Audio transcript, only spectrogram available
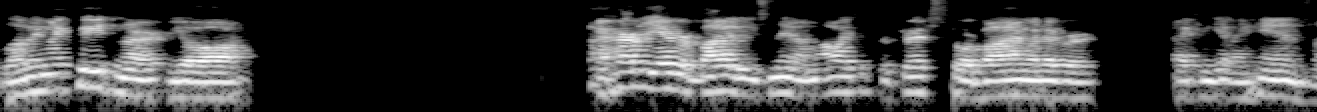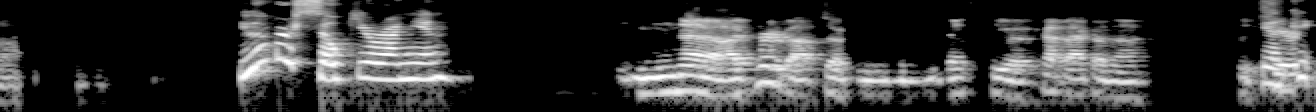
Loving my Cuisinart, y'all. I hardly ever buy these new. I'm always at the thrift store buying whatever I can get my hands on. You ever soak your onion? No, I've heard about soaking just to cut back on the, the yeah, can,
